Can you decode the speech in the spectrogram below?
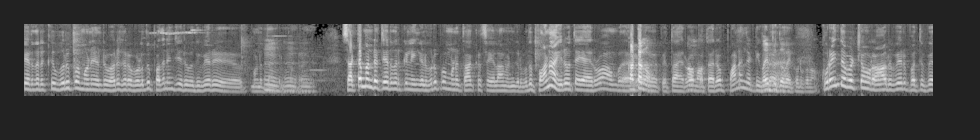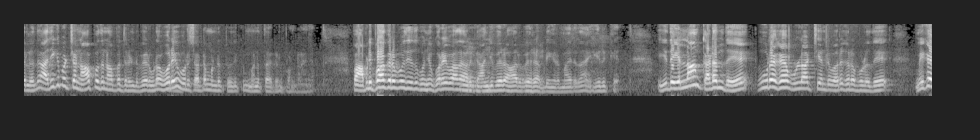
தேர்தலுக்கு விருப்ப மனு என்று வருகிற பொழுது பதினஞ்சு இருபது பேர் மனு தாக்கல் பண்ணுறாங்க சட்டமன்ற தேர்தலுக்கு நீங்கள் விருப்ப மனு தாக்கல் செய்யலாம் என்கிற போது பணம் இருபத்தையாயிரம் ரூபா கட்டணம். பத்தாயிரம் ரூபா பத்தாயிரம் ரூபா பணம் கட்டி கூட வைப்பு தொகை கொடுக்கணும். குறைந்தபட்சம் ஒரு ஆறு பேர் பத்து பேர்லேருந்து அதிகபட்சம் நாற்பது நாற்பத்தி ரெண்டு பேர் கூட ஒரே ஒரு சட்டமன்ற தொகுதிக்கு மனு தாக்கல் பண்ணுறாங்க இப்போ அப்படி பார்க்குற போது இது கொஞ்சம் குறைவாக தான் இருக்குது. அஞ்சு பேர் ஆறு பேர் அப்படிங்கிற மாதிரி தான் இருக்குது இதையெல்லாம் கடந்து ஊரக உள்ளாட்சி என்று வருகிற பொழுது மிக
